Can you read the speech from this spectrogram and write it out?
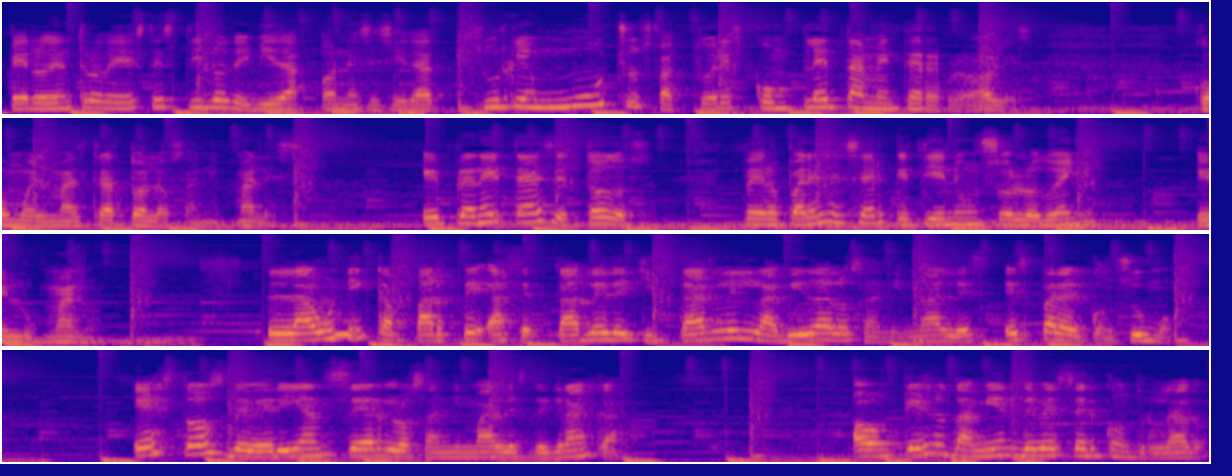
pero dentro de este estilo de vida o necesidad surgen muchos factores completamente reprobables, como el maltrato a los animales. El planeta es de todos, pero parece ser que tiene un solo dueño, el humano. La única parte aceptable de quitarle la vida a los animales es para el consumo. Estos deberían ser los animales de granja, aunque eso también debe ser controlado.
